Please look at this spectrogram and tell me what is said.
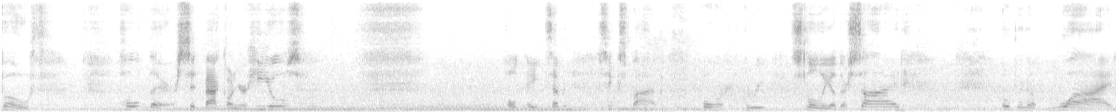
both. Hold there, sit back on your heels. Hold eight, seven, six, five, four, three, slowly other side. Open up wide,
